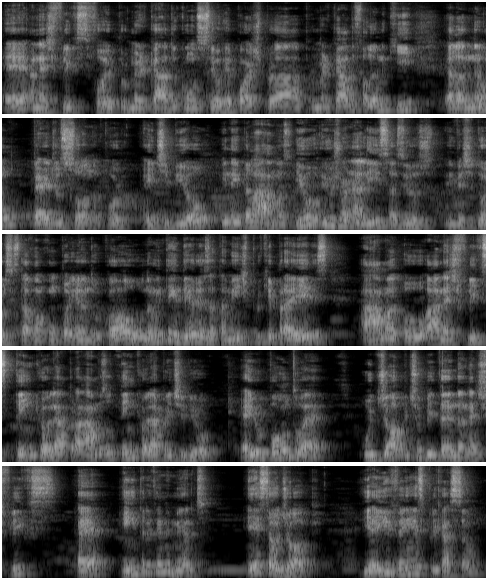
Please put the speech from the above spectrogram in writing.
é, a Netflix foi para o mercado com o seu reporte para o mercado falando que ela não perde o sono por HBO e nem pela Amazon. E, o, e os jornalistas e os investidores que estavam acompanhando o call não entenderam exatamente porque para eles a, Amazon, a Netflix tem que olhar para a Amazon, tem que olhar para a HBO. E aí o ponto é, o job to be done da Netflix é entretenimento. Esse é o job. E aí vem a explicação.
